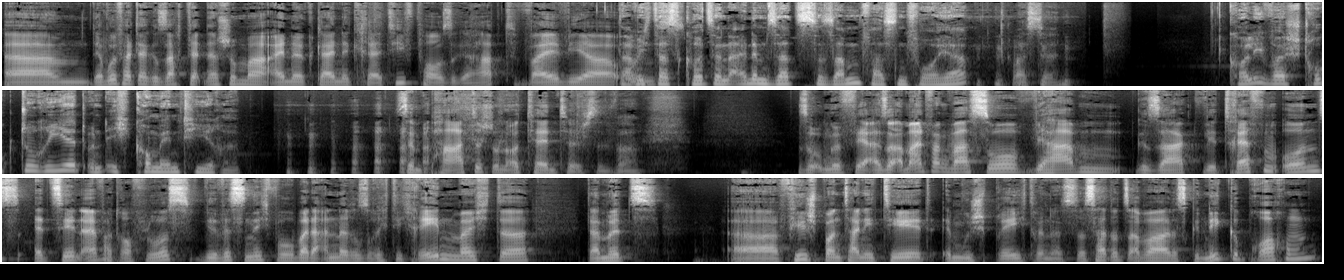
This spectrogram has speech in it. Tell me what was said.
Ähm, der Wolf hat ja gesagt, wir hatten ja schon mal eine kleine Kreativpause gehabt, weil wir Darf ich das kurz in einem Satz zusammenfassen vorher? Was denn? Colli war strukturiert und ich kommentiere. sympathisch und authentisch sind wir. So ungefähr. Also am Anfang war es so, wir haben gesagt, wir treffen uns, erzählen einfach drauf los. Wir wissen nicht, worüber der andere so richtig reden möchte, damit äh, viel Spontanität im Gespräch drin ist. Das hat uns aber das Genick gebrochen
